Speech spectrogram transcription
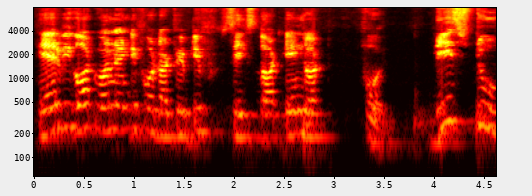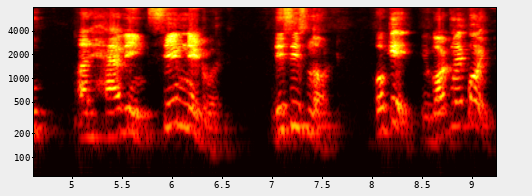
Here we got 194.56.10.4. These two are having same network. This is not. Okay, you got my point.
